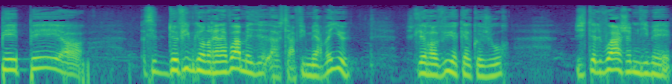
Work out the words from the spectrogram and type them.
Pépé, c'est deux films qui n'ont rien à voir, mais c'est un film merveilleux. Je l'ai revu il y a quelques jours. J'étais le voir, je me dis, mais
